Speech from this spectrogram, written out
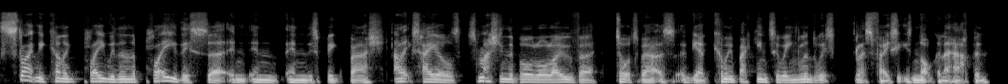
slightly kind of play within the play this uh, in in in this big bash. Alex Hales smashing the ball all over. Talked about as yeah coming back into England, which let's face it is not going to happen.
